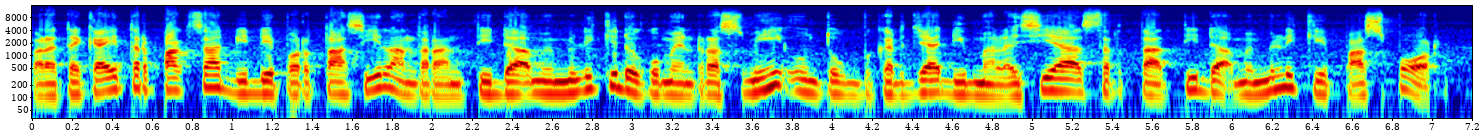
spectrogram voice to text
Para TKI terpaksa dideportasi lantaran tidak memiliki dokumen resmi untuk bekerja di Malaysia serta tidak memiliki paspor.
